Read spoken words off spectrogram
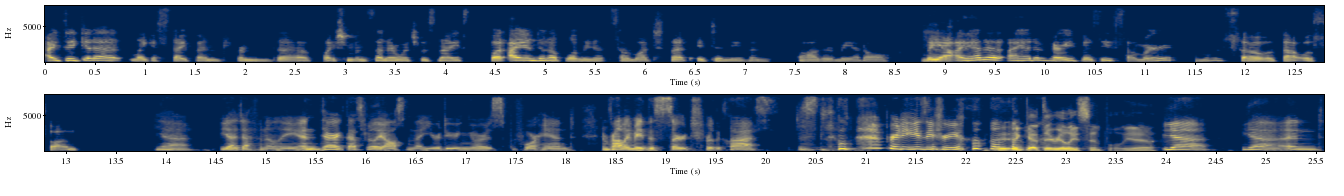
I did get a like a stipend from the Fleishman Center, which was nice, but I ended up loving it so much that it didn't even bother me at all but yeah. i had a i had a very busy summer so that was fun. Yeah. Yeah definitely. And derek that's really awesome that you were doing yours beforehand and probably made the search for the class. Just pretty easy for you. It, it kept it really simple yeah. Yeah. Yeah. And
